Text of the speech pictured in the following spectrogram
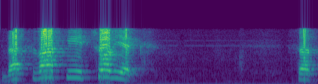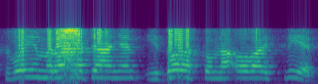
da svaki čovjek sa svojim rađanjem i dolaskom na ovaj svijet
